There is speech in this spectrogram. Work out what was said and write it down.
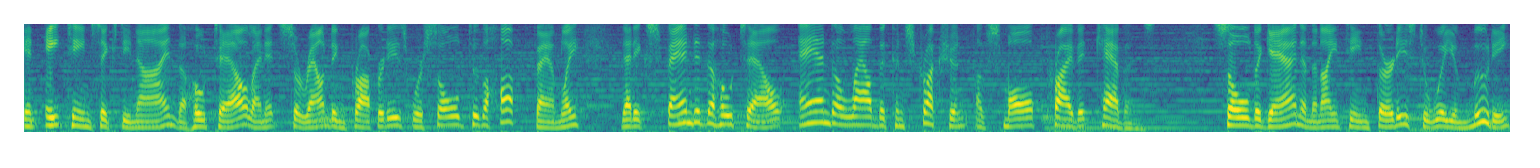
In 1869, the hotel and its surrounding properties were sold to the Haupt family that expanded the hotel and allowed the construction of small private cabins. Sold again in the 1930s to William Moody,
